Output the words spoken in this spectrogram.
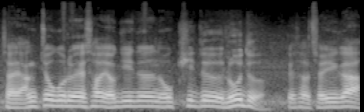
자 양쪽으로 해서 여기는 오키드 로드. 그래서 저희가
